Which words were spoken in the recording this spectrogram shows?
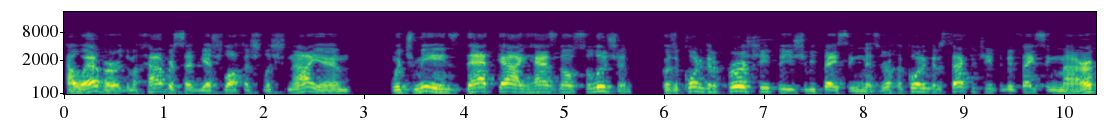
However, the Mechaber said yesh l'shnayim, which means that guy has no solution. Because according to the first sheet, you should be facing Mizrach. According to the second sheet, you be facing Marav,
